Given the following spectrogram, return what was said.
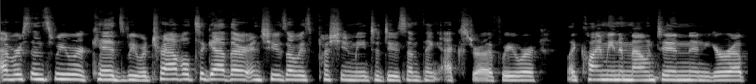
Ever since we were kids, we would travel together, and she was always pushing me to do something extra. If we were like climbing a mountain in Europe,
